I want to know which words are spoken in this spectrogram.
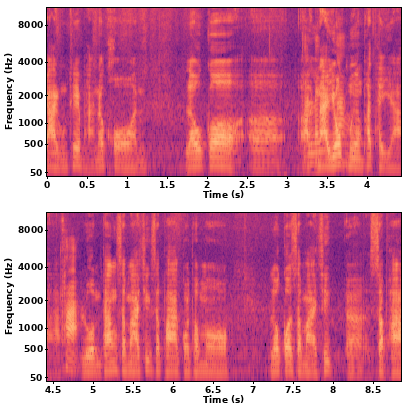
การกรุงเทพมหานคร แล้วก็เอ่อเอ่อการเลือกตั้งนายกเมืองพัทยาค่ะรวมทั้งสมาชิกสภากทม แล้วก็สมาชิกเอ่อสภา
